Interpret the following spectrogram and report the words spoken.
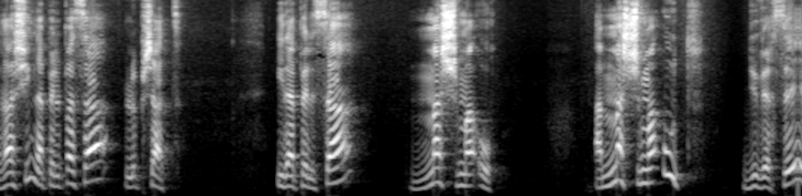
Rashi n'appelle pas ça le pshat. Il appelle ça mashma'o. À mashma'out du verset,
